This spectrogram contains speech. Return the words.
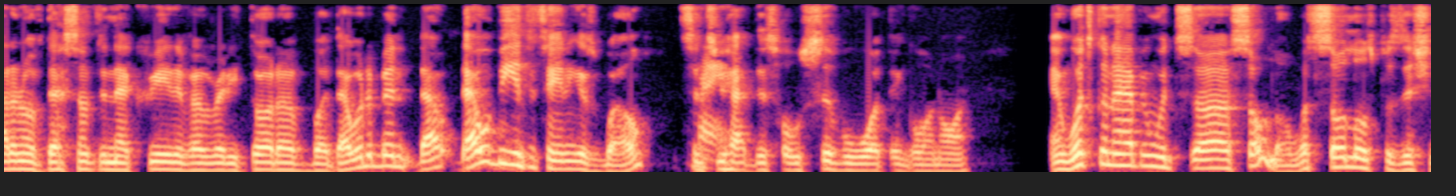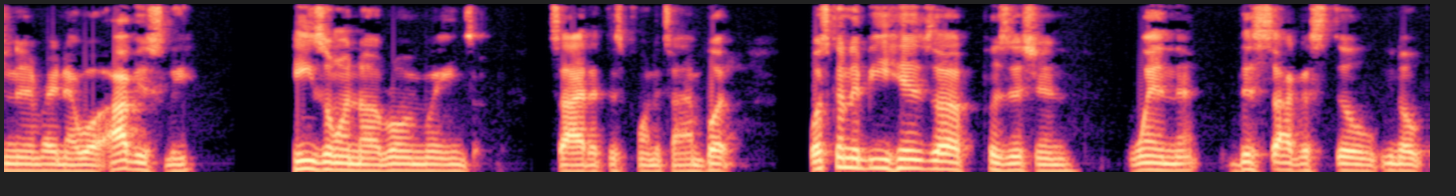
I don't know if that's something that creative already thought of, but that would have been that that would be entertaining as well, since you Right. have this whole civil war thing going on. And what's going to happen with uh, Solo? What's Solo's position in right now? Well, obviously, he's on uh, Roman Reigns' side at this point in time. But what's going to be his uh, position when this saga still, you know,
